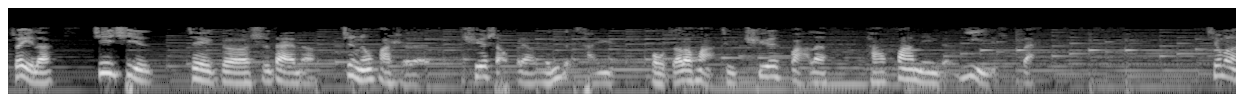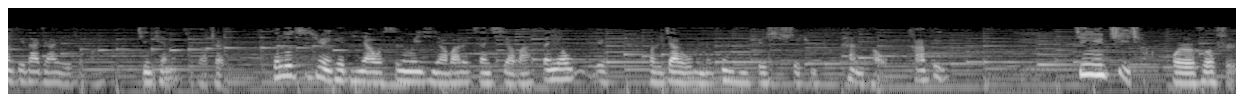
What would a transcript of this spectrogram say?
所以呢，机器这个时代呢，智能化时代缺少不了人的参与，否则的话就缺乏了它发明的意义所在。希望呢给大家有所帮助。今天呢就到这里，更多资讯也可以添加我私人微信幺八六三七幺八三幺五六，或者加入我们的共同学习社群，探讨咖啡经营技巧或者说是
